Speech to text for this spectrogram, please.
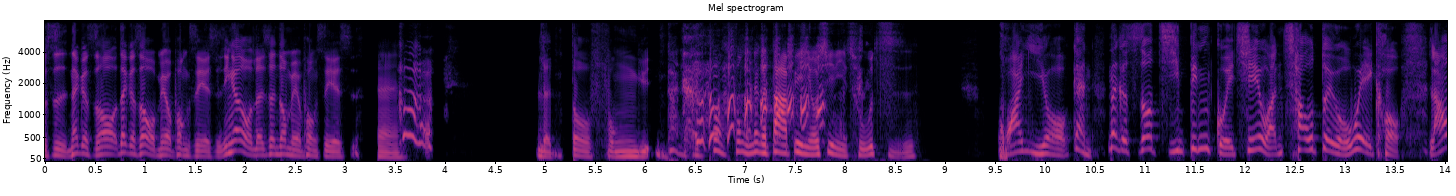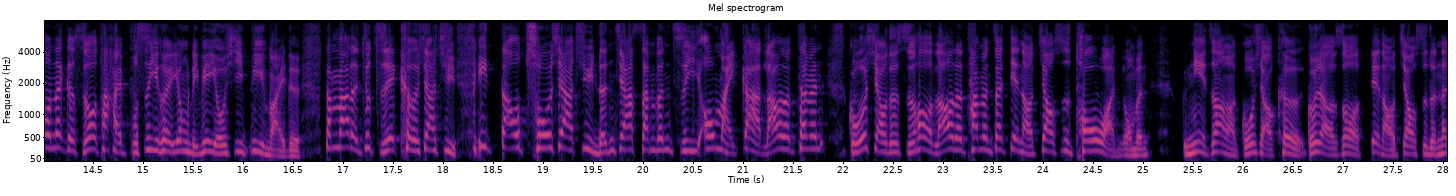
不是，那个时候那个时候我没有碰 CS，应该我人生中没有碰 CS。嗯，冷斗风云，冷斗风那个大便游戏你除值，怀疑哦，干那个时候极冰鬼切完超对我胃口，然后那个时候他还不是可以用里面游戏币买的，他妈的就直接刻下去，一刀戳下去，人家三分之一，Oh my god！然后呢，他们国小的时候，然后呢，他们在电脑教室偷玩，我们你也知道嘛，国小课国小的时候，电脑教室的那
